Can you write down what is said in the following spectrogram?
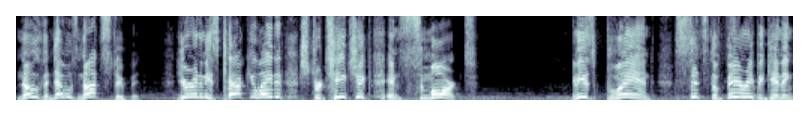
No, the devil's not stupid. Your enemy is calculated, strategic, and smart. And he has planned since the very beginning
